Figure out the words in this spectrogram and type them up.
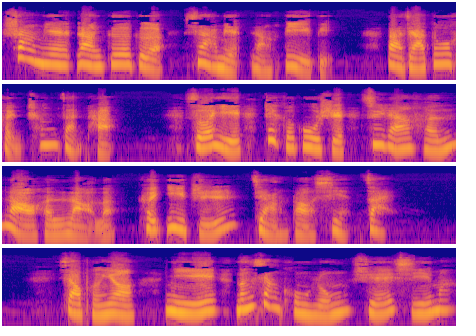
上面让哥哥，下面让弟弟，大家都很称赞他。所以这个故事虽然很老很老了，可一直讲到现在。小朋友，你能向孔融学习吗？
